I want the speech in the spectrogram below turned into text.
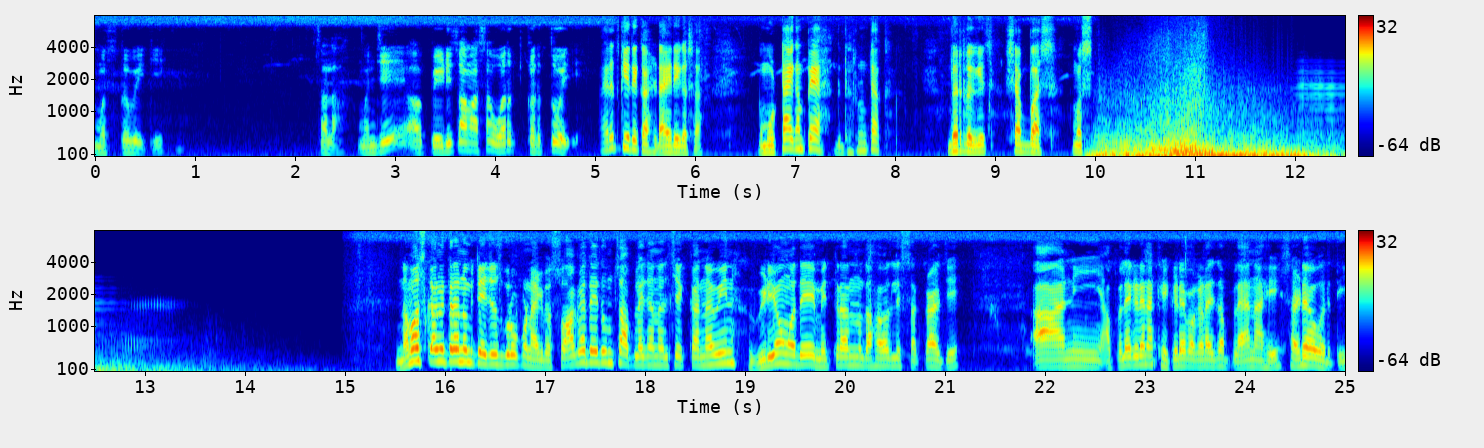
मस्तपैकी. चला. म्हणजे पेढीचा मासा वर्क करतोय. बाहेरच किती का? डायरेक्ट असा. मोठा आहे का प्या? धरून टाक. धर लगेच. शाब्बास मस्त. नमस्कार मित्रांनो मी तेजस ग्रुप पुन्हा एकदा स्वागत आहे तुमचं आपल्या चॅनलचे एका नवीन व्हिडिओमध्ये. मित्रांनो दहा वाजले सकाळचे. आणि आपल्याकडे ना खेकडे पकडायचा प्लॅन आहे सड्यावरती.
